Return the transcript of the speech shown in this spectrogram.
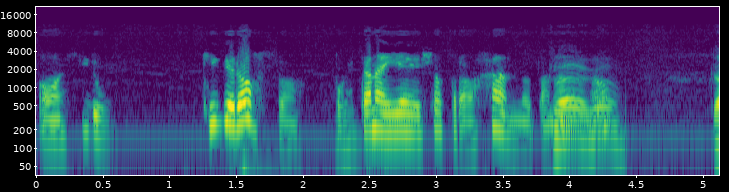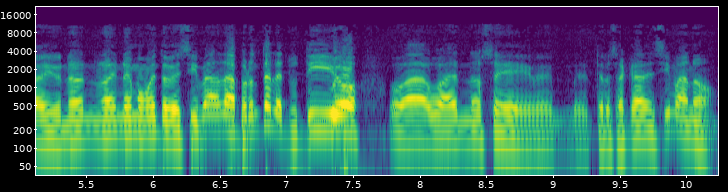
Como decir, "Uh, qué groso, porque están ahí ellos trabajando también, Claro, ¿no? claro. Claro, digo, no, no hay, no hay momento que decís, anda, preguntale a tu tío, o, a, o a, no sé, eh, te lo sacás de encima, no.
